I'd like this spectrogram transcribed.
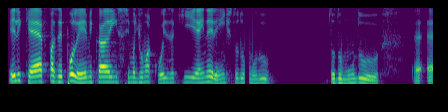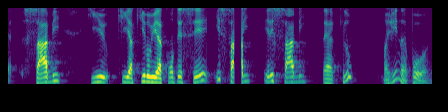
ele quer fazer polêmica em cima de uma coisa que é inerente, todo mundo, todo mundo é, é, sabe que, que aquilo ia acontecer e sabe, ele sabe, né, aquilo, imagina, pô,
